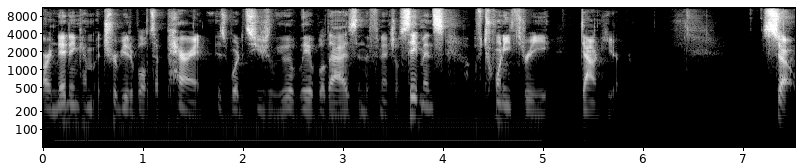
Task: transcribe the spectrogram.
our net income attributable to parent, is what it's usually labeled as in the financial statements, of 23 down here. So,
